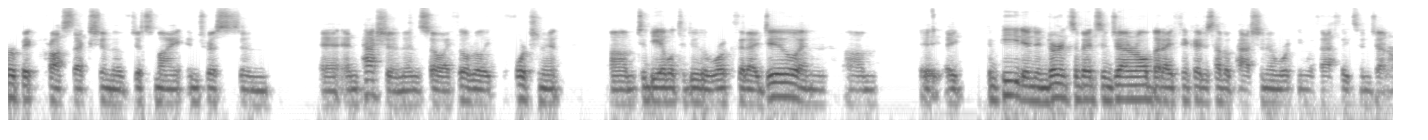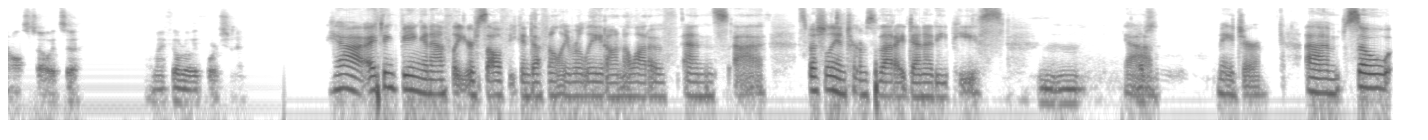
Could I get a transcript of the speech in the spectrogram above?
perfect cross section of just my interests and, and, and passion. And so I feel really fortunate um, to be able to do the work that I do. And um, I, I, compete in endurance events in general, but I think I just have a passion in working with athletes in general. So it's a, I feel really fortunate. Yeah, I think being an athlete yourself, you can definitely relate on a lot of ends, uh, especially in terms of that identity piece. Mm-hmm. Yeah, Absolutely. major. Um, so,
